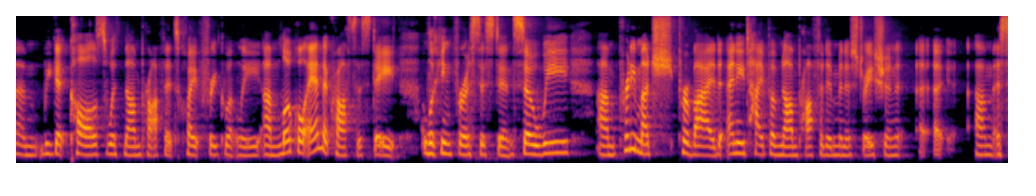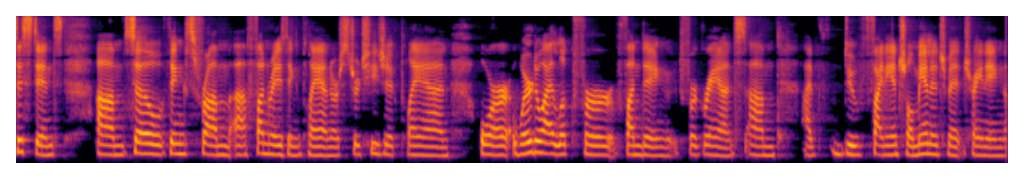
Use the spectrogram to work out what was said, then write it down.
um, we get calls with nonprofits quite frequently, um, local and across the state, looking for assistance. So we um, pretty much provide any type of nonprofit administration uh, uh um, assistance um, so things from a fundraising plan or strategic plan, or where do I look for funding for grants? Um, I do financial management training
